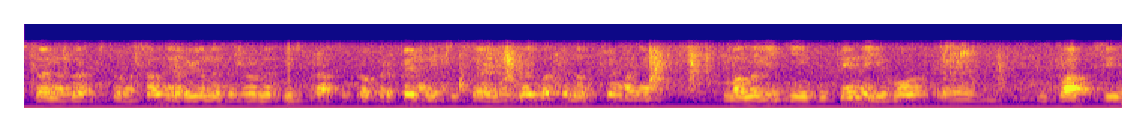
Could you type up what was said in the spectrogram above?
соціального захисту населення районної державної адміністрації про припинення соціальної виплати на утримання малолітньої дитини його е, бабці е,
